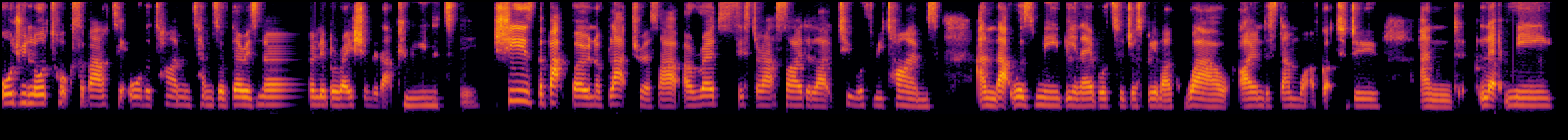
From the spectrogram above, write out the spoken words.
Audre Lorde talks about it all the time in terms of there is no liberation without community. She is the backbone of Blacktress. I, I read Sister Outsider like two or three times, and that was me being able to just be like, wow, I understand what I've got to do, and let me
